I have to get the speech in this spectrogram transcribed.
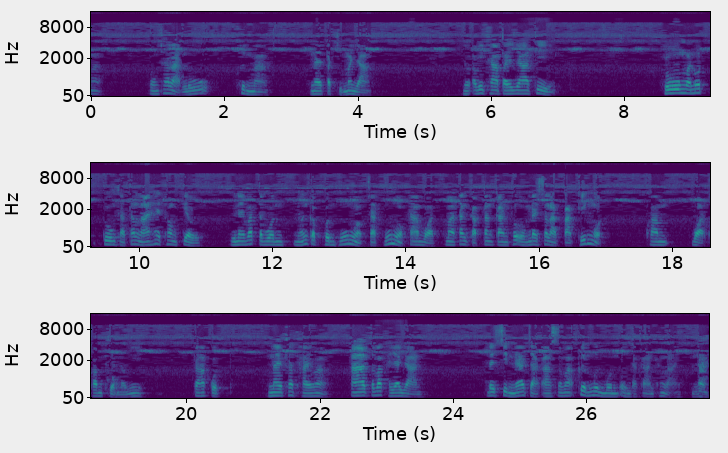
มารถทรงฉลาดรู้ขึ้นมาในปัจฉิมยามหรืออวิชชาปัญญาที่จูมนุษย์ จูงสัตว์ทั้งหลายให้ท่องเที่ยว อยู่ในวัฏวนเหมือนกับคนหูหนวกสัตว์หูหนวกตาบอดมาตั้งกับตั้งการพระองค์ได้สลัดปัดทิ้งหมด ความบอดความเถื่อนเหล่านี้ ปรากฏในพระทัยว่า อาสวะขยายาน ได้สิ้นแล้วจากอาสวะเครื่องมุ่นมนอนตการทั้งหลายนั่น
